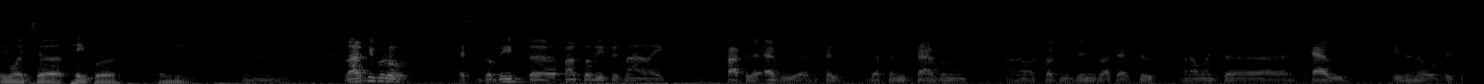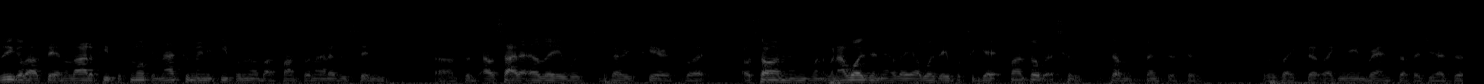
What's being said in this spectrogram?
we went to paper and leaf. mm. A lot of people don't. It's the leaf, the frontal leaf is not like popular everywhere because definitely traveling. Uh, I was talking to Junior about that too. When I went to Cali, even though it's legal out there and a lot of people smoking, not too many people know about frontal. Not every city. Um, so outside of LA was very scarce, but I was telling them when, when I was in LA, I was able to get frontal, but it was dumb expensive because it was like the like name brand stuff that you had to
